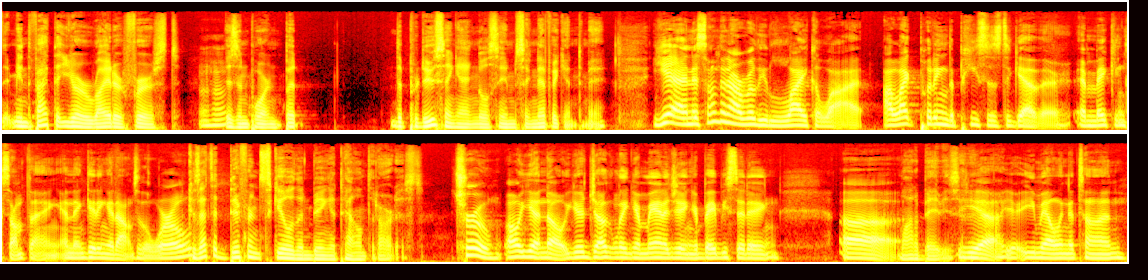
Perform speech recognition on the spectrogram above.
I mean, the fact that you're a writer 1st Mm-hmm. is important, but the producing angle seems significant to me. Yeah, and it's something I really like a lot. I like putting the pieces together and making something and then getting it out into the world. Because that's a different skill than being a talented artist. True. Oh yeah, no, you're juggling, you're managing, you're babysitting. Uh, a lot of babies. Yeah, you're emailing a ton.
